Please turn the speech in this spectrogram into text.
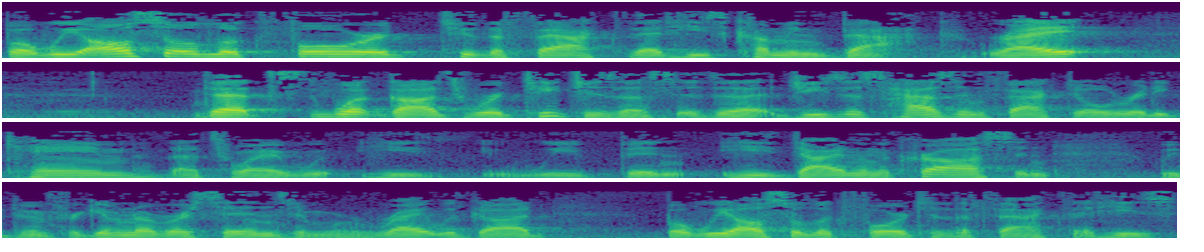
but we also look forward to the fact that he's coming back, right? That's what God's word teaches us is that Jesus has in fact already came. That's why he we've been he died on the cross and We've been forgiven of our sins and we're right with God. But we also look forward to the fact that He's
